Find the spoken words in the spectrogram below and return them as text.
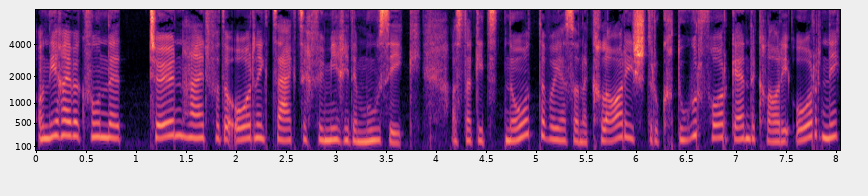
Und ich habe gefunden, die Schönheit der Ordnung zeigt sich für mich in der Musik. Also da gibt es die Noten, die ja so eine klare Struktur vorgeben, eine klare Ordnung.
